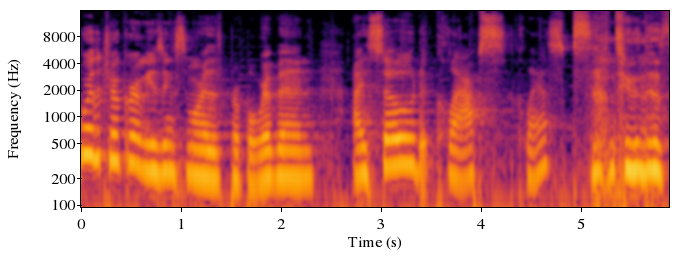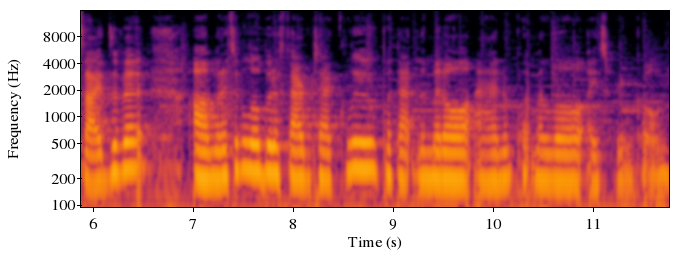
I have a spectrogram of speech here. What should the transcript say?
For the choker, I'm using some more of this purple ribbon. I sewed clasps, clasps to the sides of it. Um, and I took a little bit of Fabri-Tac glue, put that in the middle, and put my little ice cream cone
